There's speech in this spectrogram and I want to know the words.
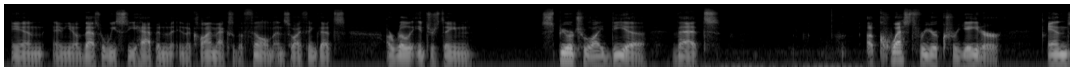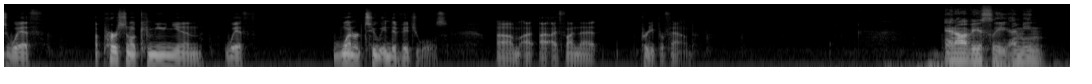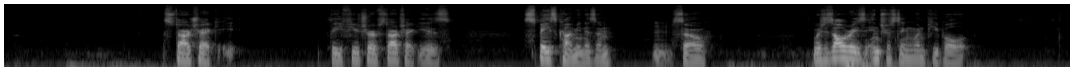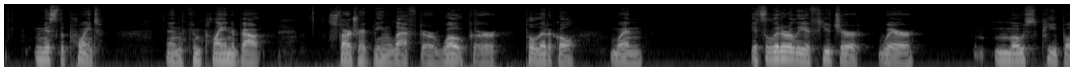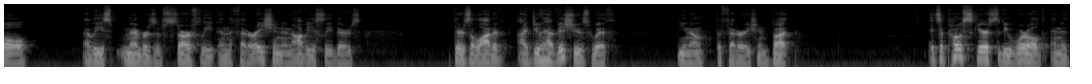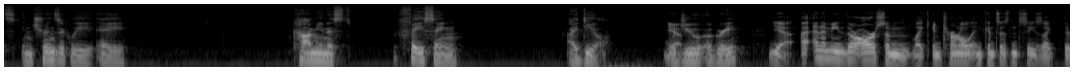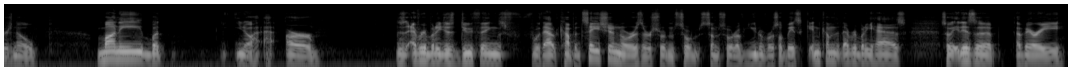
And and you know that's what we see happen in the, in the climax of the film. And so i think that's a really interesting spiritual idea that a quest for your creator ends with a personal communion with one or two individuals. Um, I, I find that pretty profound and obviously, I mean, Star Trek, the future of Star Trek is space communism. Mm. So, which is always interesting when people miss the point and complain about Star Trek being left or woke or political when it's literally a future where most people at least members of Starfleet and the Federation, and obviously there's there's a lot of I do have issues with, you know, the Federation, but it's a post scarcity world and it's intrinsically a communist facing ideal. Yeah. Would you agree? Yeah, and I mean there are some like internal inconsistencies. Like there's no money, but you know, are does everybody just do things without compensation, or is there some sort some sort of universal basic income that everybody has? So it is a a very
